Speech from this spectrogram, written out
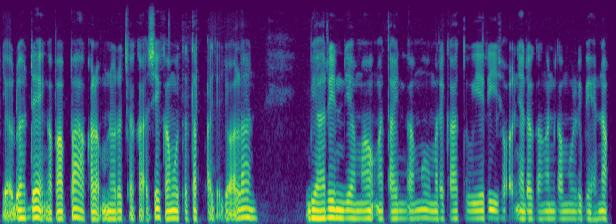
Ya udah deh, nggak apa-apa. Kalau menurut kakak sih kamu tetap aja jualan biarin dia mau ngatain kamu mereka tuh iri soalnya dagangan kamu lebih enak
